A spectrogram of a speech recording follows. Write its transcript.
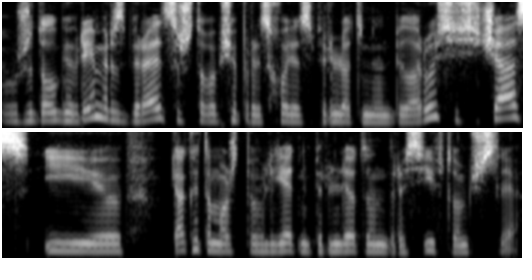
уже долгое время разбирается, что вообще происходит с перелетами над Беларусью сейчас и как это может повлиять на перелеты над Россией в том числе.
